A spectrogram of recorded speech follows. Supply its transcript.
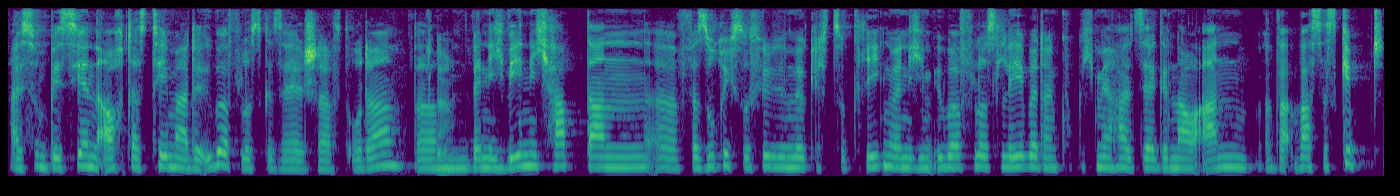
Also ein bisschen auch das Thema der Überflussgesellschaft, oder? Ähm, wenn ich wenig habe, dann äh, versuche ich so viel wie möglich zu kriegen. Wenn ich im Überfluss lebe, dann gucke ich mir halt sehr genau an, was es gibt.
